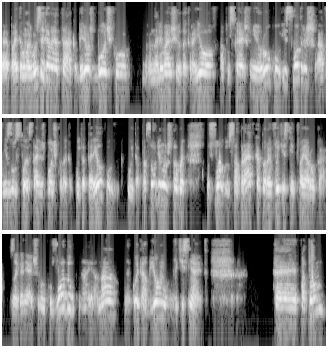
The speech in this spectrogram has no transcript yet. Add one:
Э, поэтому мудрецы говорят так, берешь бочку, наливаешь ее до краев, опускаешь в нее руку и смотришь, а внизу стоя ставишь бочку на какую-то тарелку, какую-то посудину, чтобы воду собрать, которая вытеснит твоя рука. Загоняешь руку в воду, и она какой-то объем вытесняет. Э, потом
